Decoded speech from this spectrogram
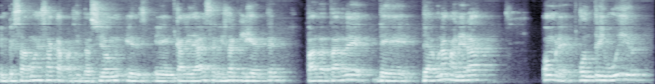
empezamos esa capacitación en, calidad de servicio al cliente para tratar de, de, de alguna manera, hombre, contribuir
